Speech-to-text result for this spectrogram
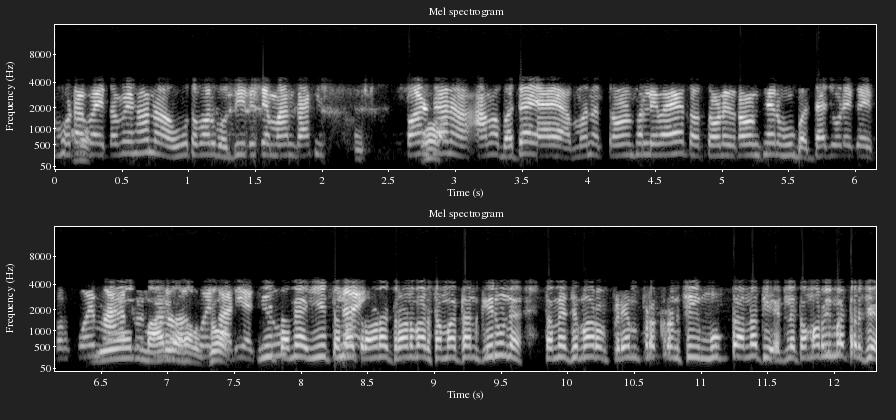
મોટા ભાઈ તમે હા ને હું તમારું બધી રીતે માન રાખીશ પણ છે ને આમાં બધા આયા. મને ત્રણ ફર લેવા આવ્યા તો ત્રણે ત્રણ છે ને હું બધા જોડે ગઈ. પણ કોઈ મારી તમે ઈ તમે ત્રણે ત્રણ વાર સમાધાન કર્યું ને તમે જે મારો પ્રેમ પ્રકરણ છે ઈ મુકતા નથી એટલે તમારું મેટર છે.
